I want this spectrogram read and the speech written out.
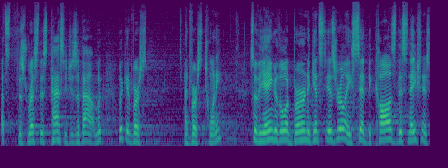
That's this rest of this passage is about. Look, look at verse at verse 20. So the anger of the Lord burned against Israel, and he said, Because this nation is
